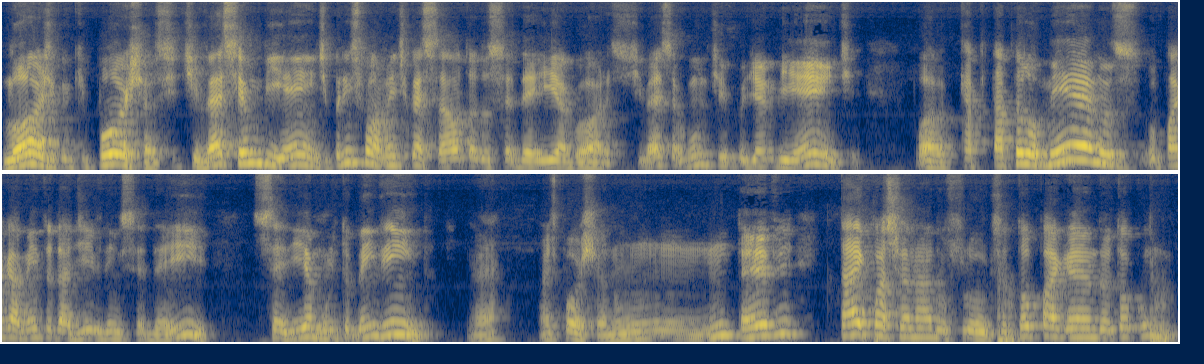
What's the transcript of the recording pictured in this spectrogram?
Lógico que, poxa, se tivesse ambiente, principalmente com essa alta do CDI agora, se tivesse algum tipo de ambiente, captar pelo menos o pagamento da dívida em CDI, seria muito bem-vindo, né? Mas, poxa, não, não teve, está equacionado o fluxo, estou pagando, estou com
